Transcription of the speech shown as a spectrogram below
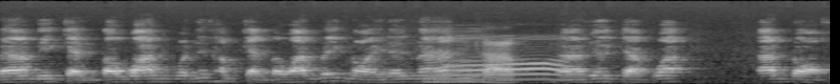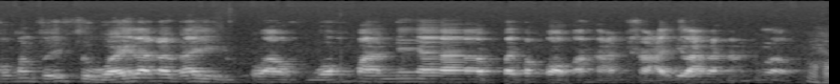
นะมีแก่นตะวันวันนี้ทำแก่นตะวันไว้อีกหน่อยนึงนะฮะอืมครับ โอ้ อ่าเนื่องจากว่าการดอกของมันสวยๆ แล้วก็ได้ตัวหัวของมันเนี่ยไปประกอบอาหารขายที่ร้านอาหารของเรา โอ้โห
